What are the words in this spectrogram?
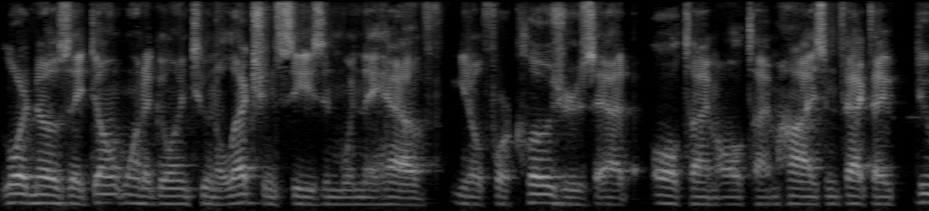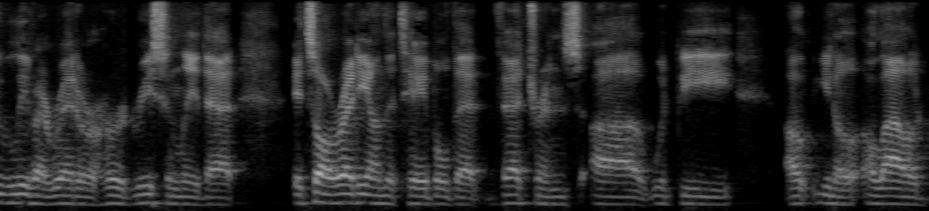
Lord knows they don't want to go into an election season when they have, you know, foreclosures at all time, all time highs. In fact, I do believe I read or heard recently that it's already on the table that veterans uh, would be, uh, you know, allowed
